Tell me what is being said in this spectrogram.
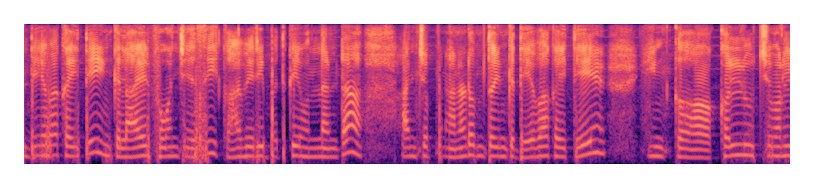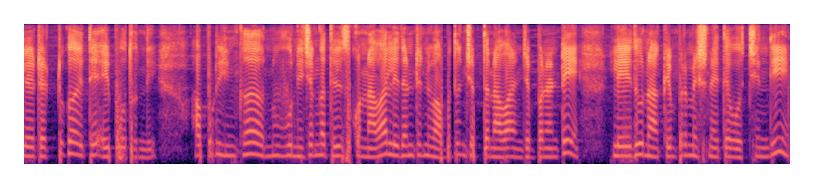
దేవాకైతే ఇంక లాయర్ ఫోన్ చేసి కావేరి బతికే ఉందంట అని చెప్పని అనడంతో ఇంక దేవాకైతే ఇంకా కళ్ళు చిమరలేటట్టుగా అయితే అయిపోతుంది. అప్పుడు ఇంకా నువ్వు నిజంగా తెలుసుకున్నావా? లేదంటే నువ్వు అబద్ధం చెప్తున్నావా? అని చెప్పనంటే లేదు నాకు ఇన్ఫర్మేషన్ అయితే వచ్చింది.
